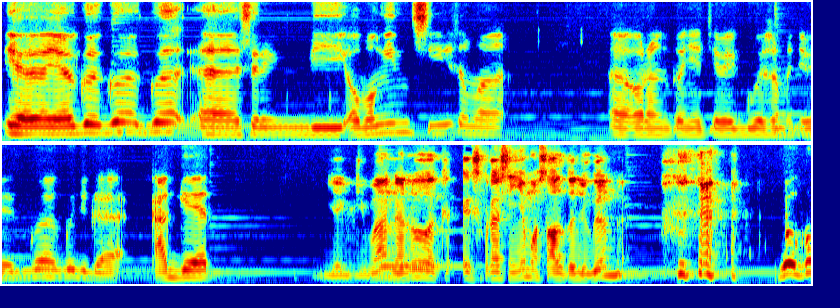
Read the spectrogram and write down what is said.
Ya ya gue gue gue uh, sering diomongin sih sama uh, orang tuanya cewek gue sama cewek gue gue juga kaget. Ya gimana? Lu ekspresinya mau salto juga nggak? Gue gue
